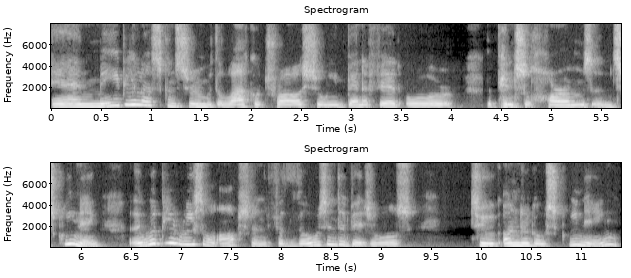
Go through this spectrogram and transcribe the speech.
and maybe less concerned with the lack of trials showing benefit or the potential harms and screening, it would be a reasonable option for those individuals to undergo screening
